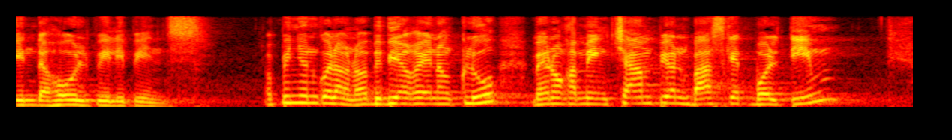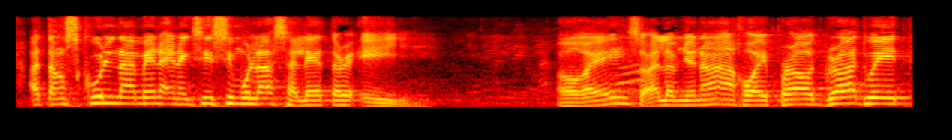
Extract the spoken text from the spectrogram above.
in the whole Philippines. Opinion ko lang, no? Bibigyan ko kayo ng clue. Meron kaming champion basketball team at ang school namin ay nagsisimula sa letter A. Okay? So alam nyo na, ako ay proud graduate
